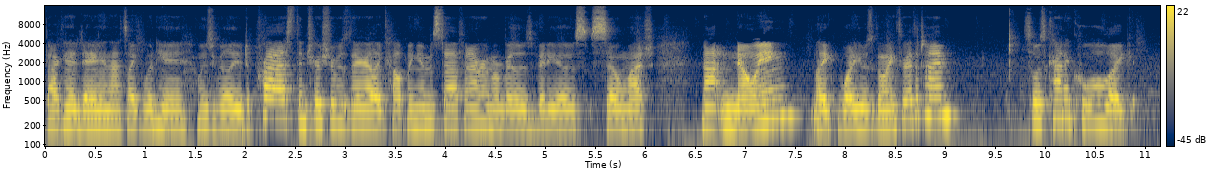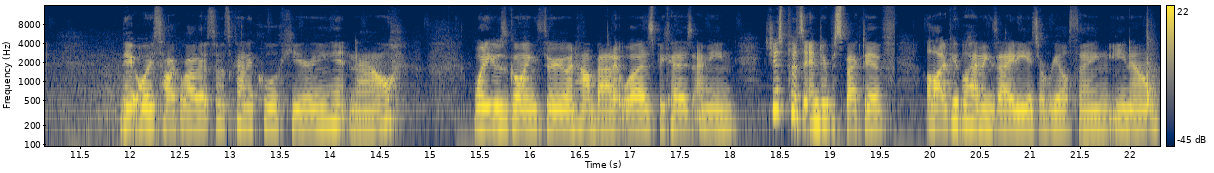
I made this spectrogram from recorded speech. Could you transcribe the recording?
back in the day and that's like when he was really depressed and Trisha was there like helping him and stuff and I remember those videos so much not knowing like what he was going through at the time. So it's kind of cool like they always talk about it so it's kind of cool hearing it now what he was going through and how bad it was because I mean it just puts it into perspective. A lot of people have anxiety, it's a real thing, you know.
